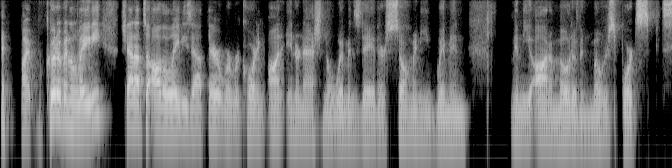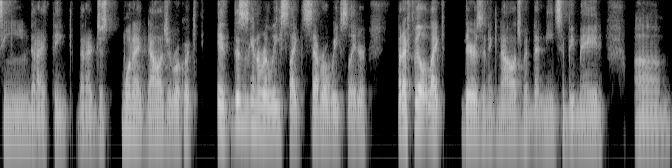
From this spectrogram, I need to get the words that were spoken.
might could have been a lady. Shout out to all the ladies out there. We're recording on International Women's Day. There's so many women in the automotive and motorsports scene that I think that I just want to acknowledge it real quick. It, this is going to release like several weeks later, but I feel like there's an acknowledgement that needs to be made. Um,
